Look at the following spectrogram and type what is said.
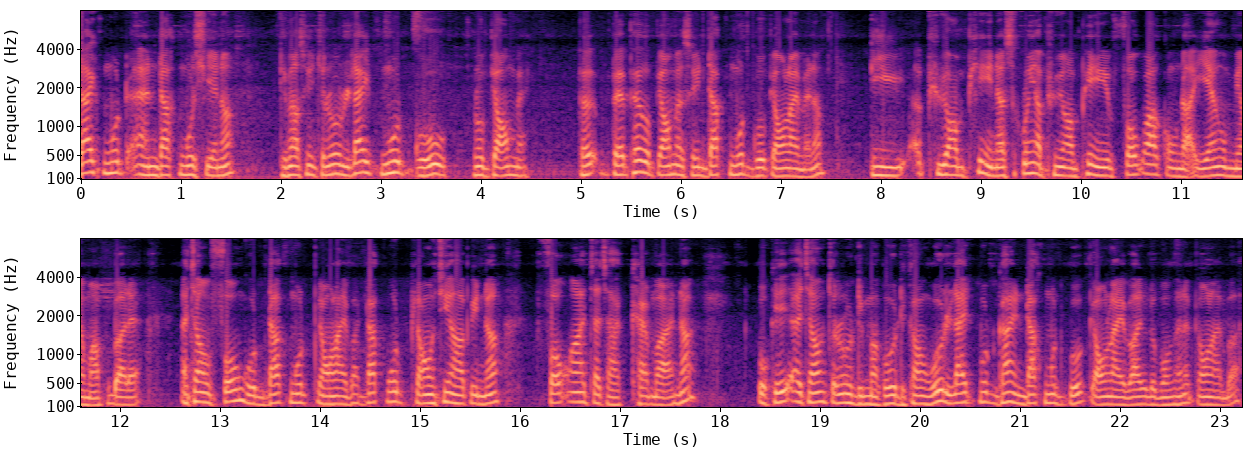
light mode and dark mode ရှိရနော်ဒီမှာဆိုရင်ကျွန်တော်တို့ light mode ကိုကျွန်တော်ပြောင်းမယ်ဘယ်ဘယ်ဖက်ကိုပြောင်းမယ်ဆိုရင် dark mode ကိုပြောင်းလိုက်မယ်နော်ဒီအဖြူအောင်ဖြစ်ရင်နော် screen အဖြူအောင်ဖြစ်ရင် fog အကုန်တာအရန်ကိုမြန်မှာဖြစ်ပါတယ်အကြောင်းဖုန်းကို dark mode ပြောင်းလိုက်ပါ dark mode ပြောင်းခြင်းအပြင်နော်ဖုန်းအားကြကြခံပါနော် okay အကြောင်းကျွန်တော်တို့ဒီမှာကိုဒီကောင်ကို light mode က dark mode ကိုပြောင်းလိုက်ပါဒီလိုပုံစံနဲ့ပြောင်းလိုက်ပါဒီ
